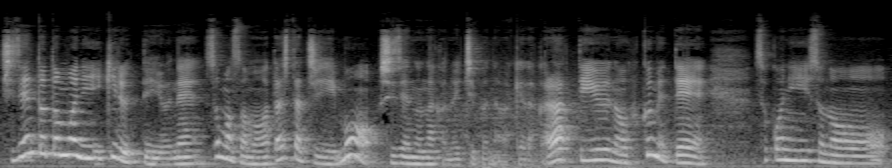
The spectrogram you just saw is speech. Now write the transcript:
自然と共に生きるっていうねそもそも私たちも自然の中の一部なわけだからっていうのを含めてそこにその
